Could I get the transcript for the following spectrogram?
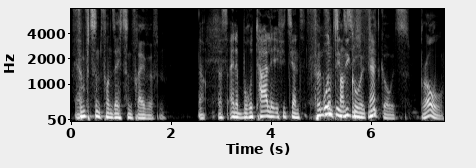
15 von 16 Freiwürfen. Ja, das ist eine brutale Effizienz. 25 Und den Sieg geholt, ne? Field Goals. Bro.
